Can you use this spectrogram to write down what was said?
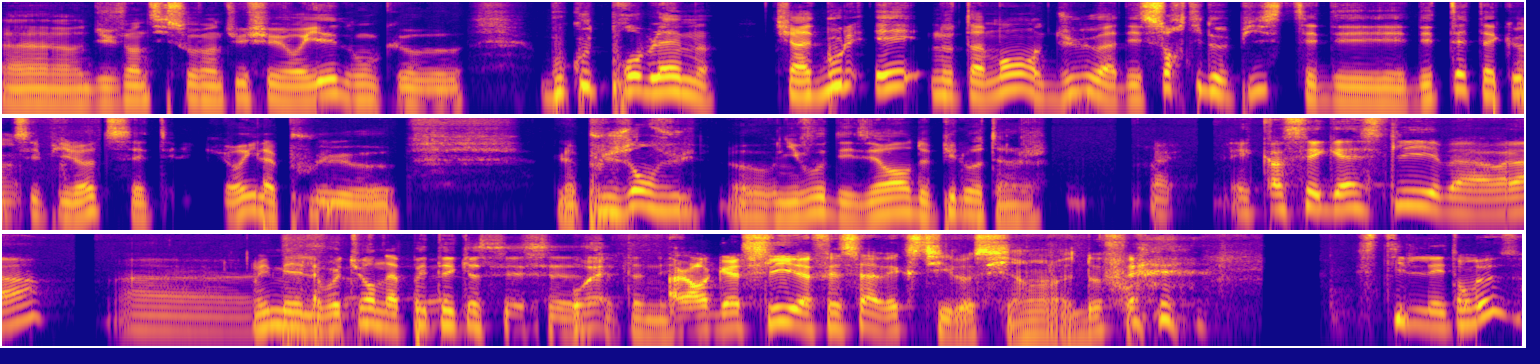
euh, du 26 au 28 février. Donc euh, beaucoup de problèmes chez Red Bull et notamment dû à des sorties de piste et des, des têtes à queue de Mm. ces pilotes. C'était l'écurie la plus euh, la plus en vue euh, au niveau des erreurs de pilotage. Et quand c'est Gasly, bah voilà. Euh, Oui, mais la voiture n'a pas été cassée Ouais. cette année. Alors Gasly, il a fait ça avec style aussi, hein, deux fois. Style les tondeuses?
